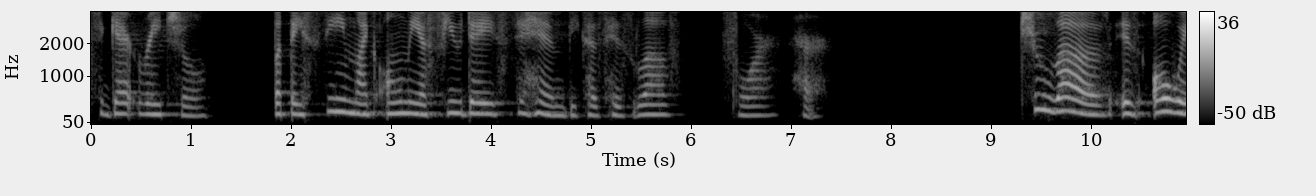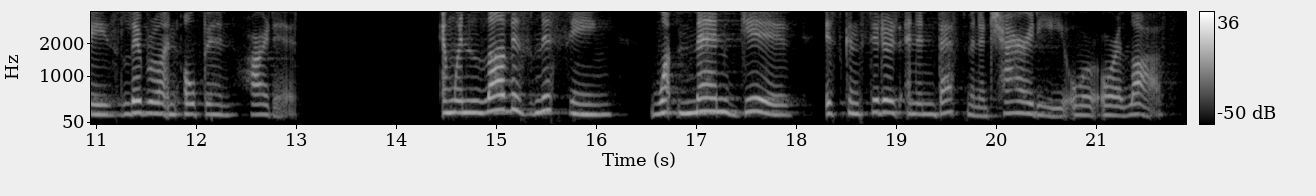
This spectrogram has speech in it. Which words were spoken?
to get Rachel but they seem like only a few days to him because his love for her. True love is always liberal and open hearted. And when love is missing, what men give is considered an investment, a charity, or, or a loss.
